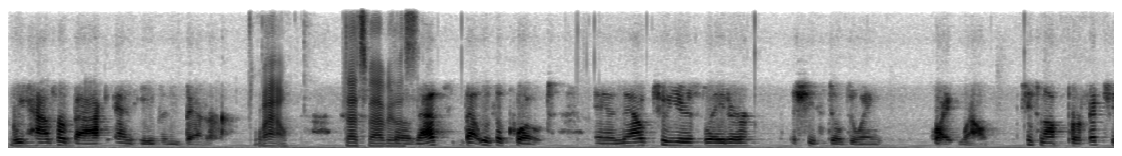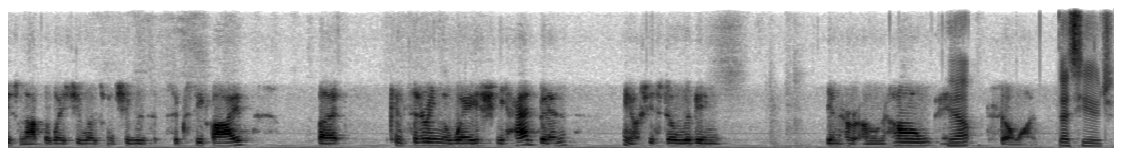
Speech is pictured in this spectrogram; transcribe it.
we have her back, and even better. Wow. That's fabulous. So that's that was a quote. And now two years later, she's still doing quite well. She's not perfect. She's not the way she was when she was 65, but considering the way she had been, you know, she's still living in her own home and Yep. so on. That's huge.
